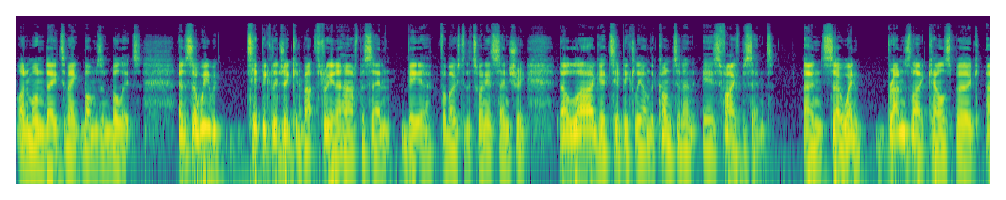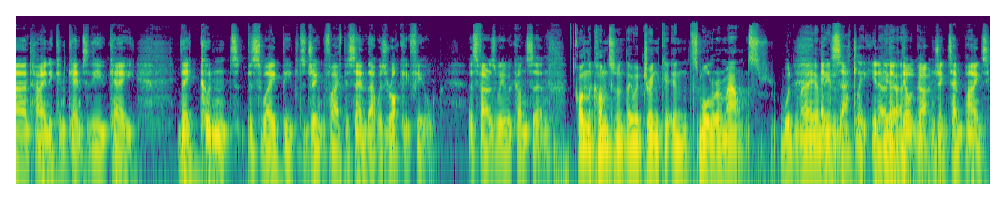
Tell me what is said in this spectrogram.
on a Monday to make bombs and bullets. And so we were typically drinking about 3.5% beer for most of the 20th century. A lager typically on the continent is 5%. And so when brands like Carlsberg and Heineken came to the UK, they couldn't persuade people to drink 5%. That was rocket fuel, as far as we were concerned. On the continent, they would drink it in smaller amounts, wouldn't they? I mean, exactly. You know, yeah. they, they don't go out and drink 10 pints.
